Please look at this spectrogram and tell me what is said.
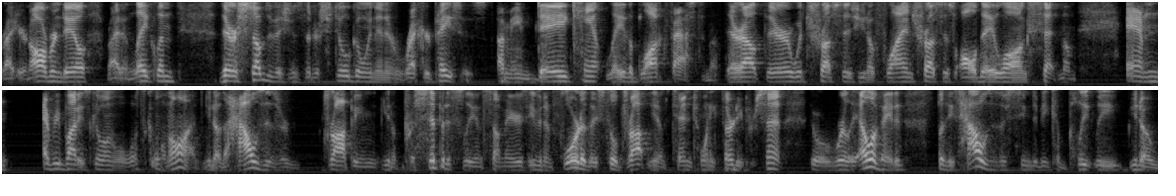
right here in Auburndale, right in Lakeland. There are subdivisions that are still going in at record paces. I mean, they can't lay the block fast enough. They're out there with trusses, you know, flying trusses all day long, setting them. And everybody's going, well, what's going on? You know, the houses are dropping, you know, precipitously in some areas. Even in Florida, they still drop, you know, 10, 20, 30%. They were really elevated. But these houses seem to be completely, you know,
